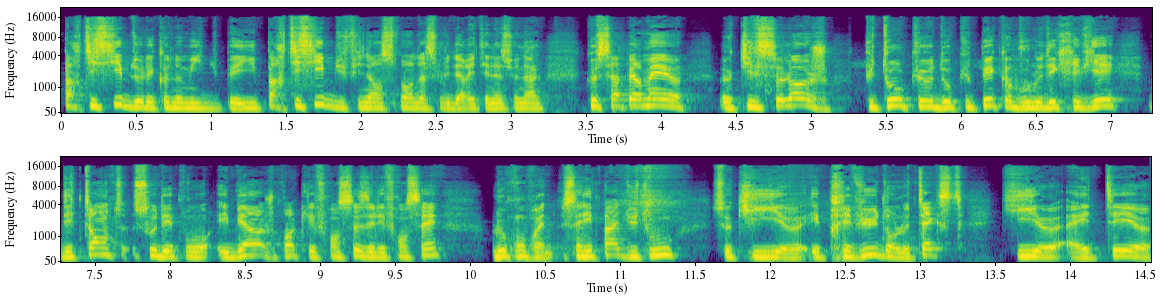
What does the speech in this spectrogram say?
participe de l'économie du pays, participe du financement de la solidarité nationale, que ça permet euh, qu'ils se logent plutôt que d'occuper, comme vous le décriviez, des tentes sous des ponts, eh bien, je crois que les Françaises et les Français le comprennent. Ce n'est pas du tout ce qui euh, est prévu dans le texte qui euh, a été euh,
